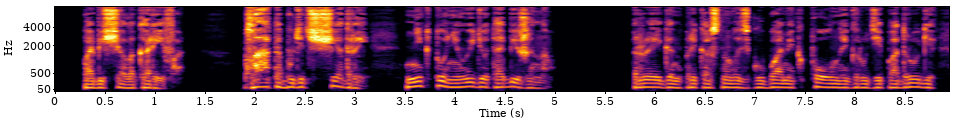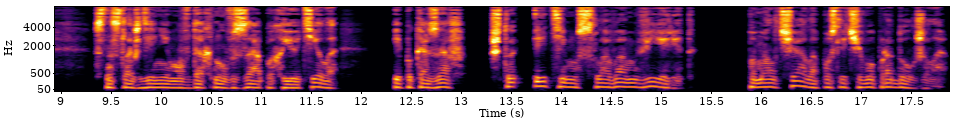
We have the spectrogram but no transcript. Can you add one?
— пообещала Карифа. «Плата будет щедрой, никто не уйдет обиженным». Рейган прикоснулась губами к полной груди подруги, с наслаждением вдохнув запах ее тела и показав, что этим словам верит, помолчала, после чего продолжила.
